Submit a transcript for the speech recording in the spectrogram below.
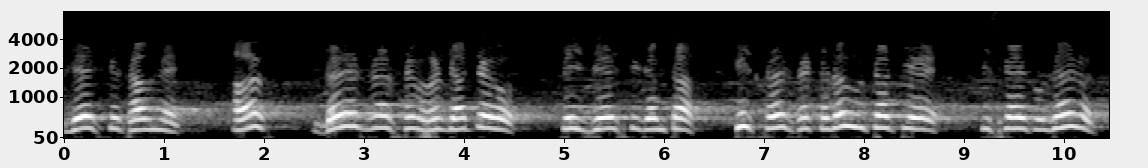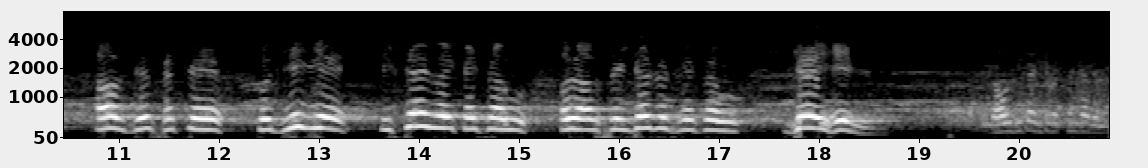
دیش کے سامنے آپ غلط راستے پھنس جاتے ہو تو اس دیش کی جنتا کس طرح سے قدم اٹھاتی ہے؟ اس کا ایک ادھر آپ دیکھ سکتے ہیں۔ وہ دیجیے اس ہی میں کہتا ہوں اور آپ سے اجازت لیتا ہوں۔ جے ہند۔ راہل جی کا انٹروڈکشن کیا دینا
